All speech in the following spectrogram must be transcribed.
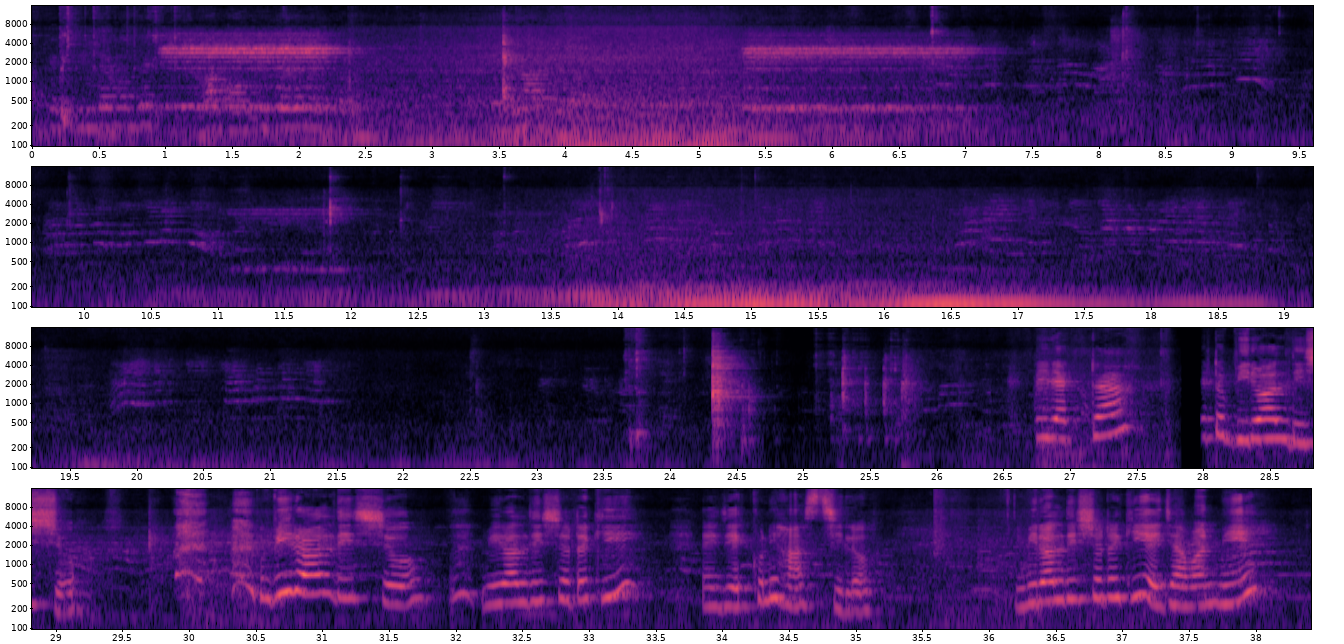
আজকে তিনটের মধ্যে একটা একটা বিরল দৃশ্য। বিরল দৃশ্য। বিরল দৃশ্যটা কি? এই যে এক্ষুনি হাসছিল। বিরল দৃশ্যটা কি? এই যে আমার মেয়ে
